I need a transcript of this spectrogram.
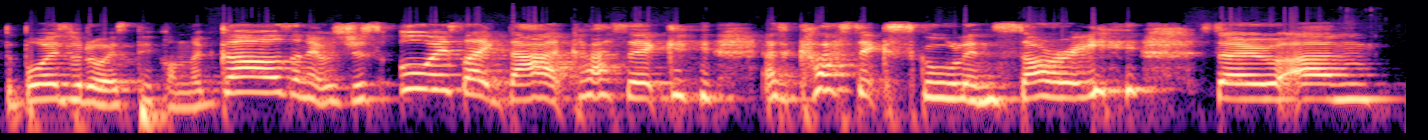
the boys would always pick on the girls, and it was just always like that classic, a classic school in Surrey. So, um,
